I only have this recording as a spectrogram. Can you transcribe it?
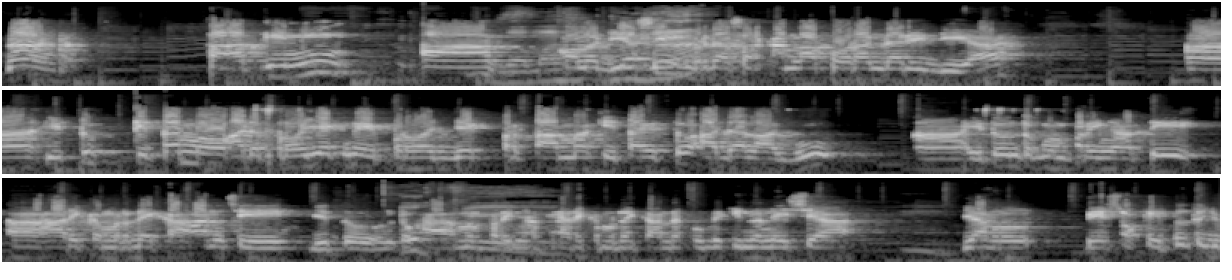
Nah, saat ini uh, kalau dia sih juga. berdasarkan laporan dari dia, uh, itu kita mau ada proyek nih. Proyek pertama kita itu ada lagu uh, itu untuk memperingati uh, Hari Kemerdekaan sih, gitu. Untuk uh, Oke. memperingati Hari Kemerdekaan Republik Indonesia. Yang besok itu 17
